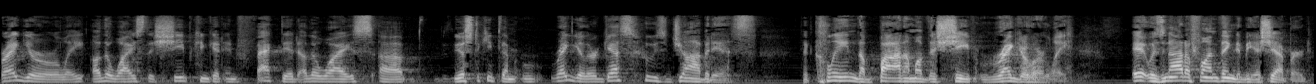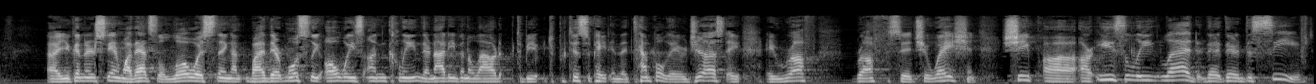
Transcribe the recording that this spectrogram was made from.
regularly, otherwise the sheep can get infected. Otherwise, uh, just to keep them regular, guess whose job it is? To clean the bottom of the sheep regularly. It was not a fun thing to be a shepherd. Uh, you can understand why that's the lowest thing, why they're mostly always unclean. They're not even allowed to, be, to participate in the temple. They're just a, a rough, rough situation. Sheep uh, are easily led, they're, they're, deceived.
